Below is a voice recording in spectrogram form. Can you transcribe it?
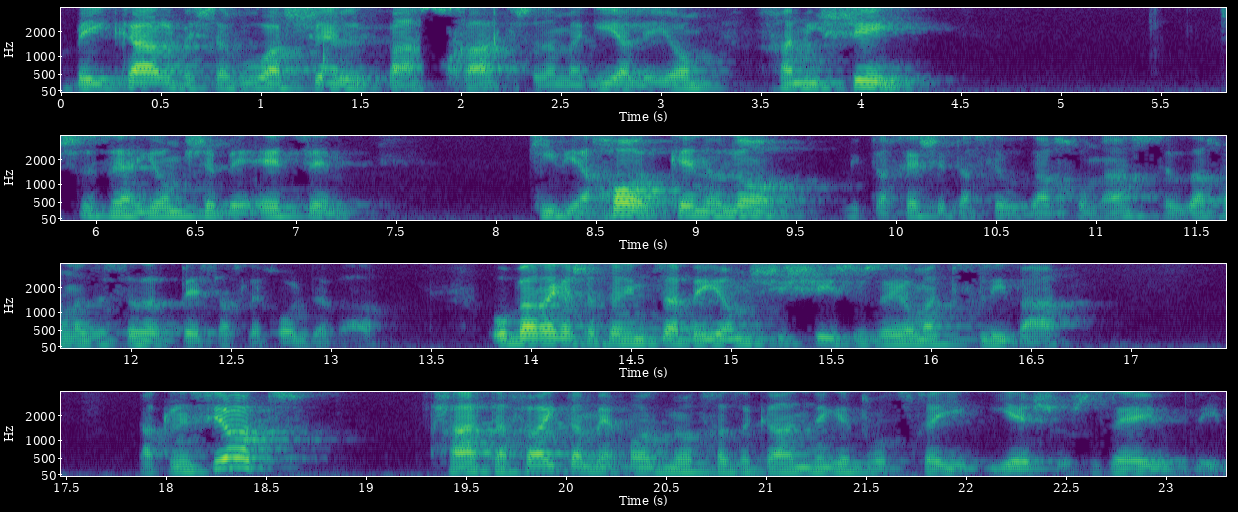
בעיקר בשבוע של פסחא, כשאתה מגיע ליום חמישי, שזה היום שבעצם כביכול, כן או לא, מתרחשת הסעודה האחרונה, סעודה האחרונה זה סדר פסח לכל דבר, וברגע שאתה נמצא ביום שישי, שזה יום הצליבה, הכנסיות, ההטפה הייתה מאוד מאוד חזקה נגד רוצחי ישו, שזה היהודים,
